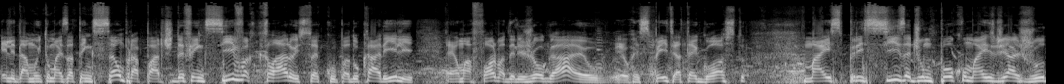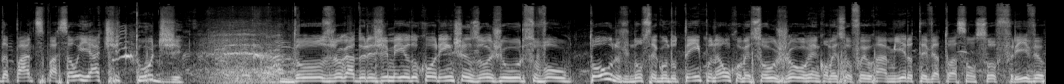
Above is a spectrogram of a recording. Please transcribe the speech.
ele dá muito mais atenção para a parte defensiva. Claro, isso é culpa do Carilli, é uma forma dele jogar. Eu, eu respeito e até gosto, mas precisa de um pouco mais de ajuda, participação e atitude dos jogadores de meio do Corinthians. Hoje o Urso voltou no segundo tempo, não começou o jogo, quem começou foi o Ramiro, teve atuação sofrível.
